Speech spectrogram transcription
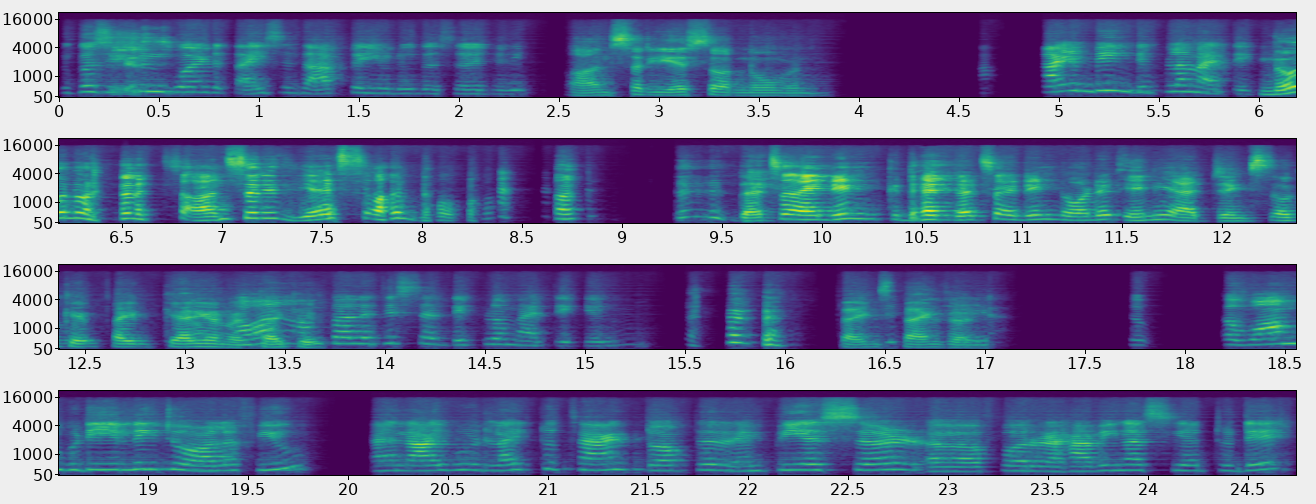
Because you Yes. shouldn't go into phthisis after you do the surgery. Answer yes or no. Man. I am being diplomatic. No, no, no. Answer is yes or no. that's why I didn't. That, that's why I didn't wanted any adjuncts. Okay, fine. Carry on. All Thank you. oncologists are diplomatic, you know. Thanks, thanks, man. So, a warm good evening to all of you. And I would like to thank Dr. MPS sir uh, for having us here today.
